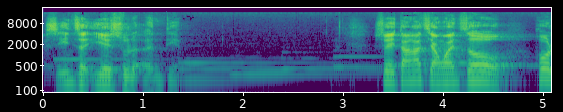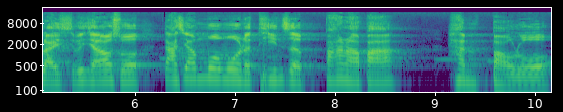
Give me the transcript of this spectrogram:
是因着耶稣的恩典。所以当他讲完之后，后来这边讲到说，大家默默的听着巴拿巴和保罗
